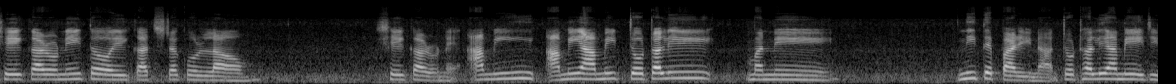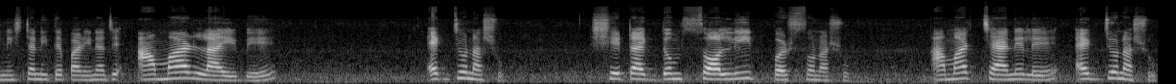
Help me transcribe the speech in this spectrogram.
সেই কারণেই তো এই কাজটা করলাম। সেই কারণে। আমি আমি আমি টোটালি মানে নিতে পারি না। টোটালি আমি এই জিনিসটা নিতে পারি না যে আমার লাইভে একজন আসুক, সেটা একদম সলিড পারসন আসুক, আমার চ্যানেলে একজন আসুক,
